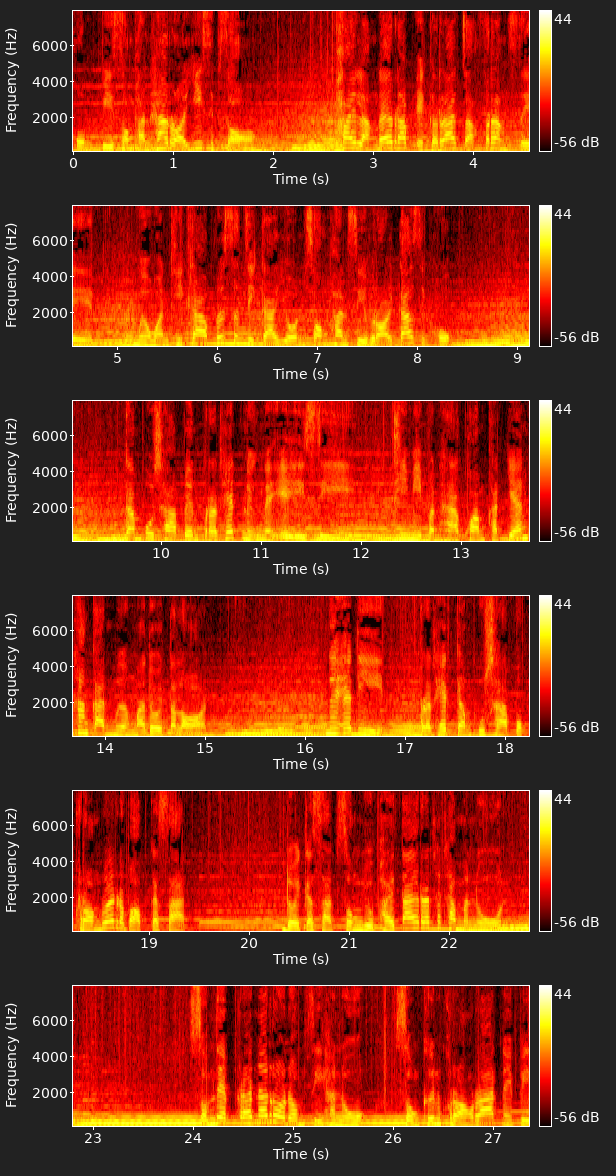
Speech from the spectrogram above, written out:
คมปี 2522 ภายหลังได้รับเอกราชจากฝรั่งเศส เมื่อวันที่ 9 พฤศจิกายน 2496 กัมพูชาเป็นประเทศหนึ่งใน AEC ที่มีปัญหาความขัดแย้งทางการเมืองมาโดยตลอด ในอดีต ประเทศกัมพูชาปกครองด้วยระบอบกษัตริย์ โดยกษัตริย์ทรงอยู่ภายใต้รัฐธรรมนูญ สมเด็จพระนโรดมศรีหนุทรงขึ้นครองราชในปี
